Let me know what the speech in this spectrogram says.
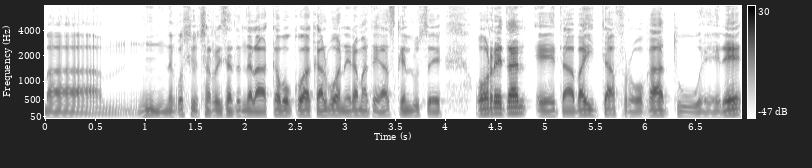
ba, mm, negozio txarra izaten dela kabokoak alboan eramatea azken luze horretan, eta baita frogatu ere,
